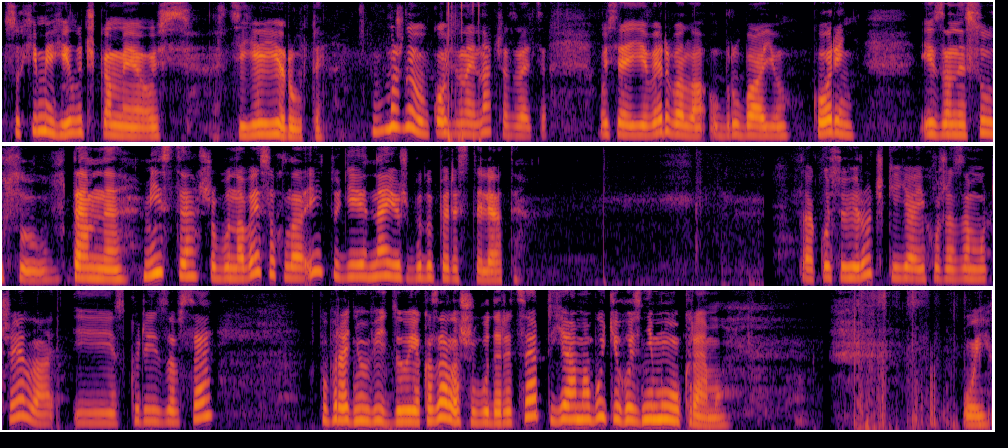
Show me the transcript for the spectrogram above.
сухими гілочками ось цієї рути. Можливо, в когось вона іначе зветься. Ось я її вирвала, обрубаю корінь і занесу в темне місце, щоб вона висохла, і тоді нею ж буду перестеляти. Так, ось огірочки, я їх уже замочила, і, скоріше за все, в попередньому відео я казала, що буде рецепт, я, мабуть, його зніму окремо. Ой,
